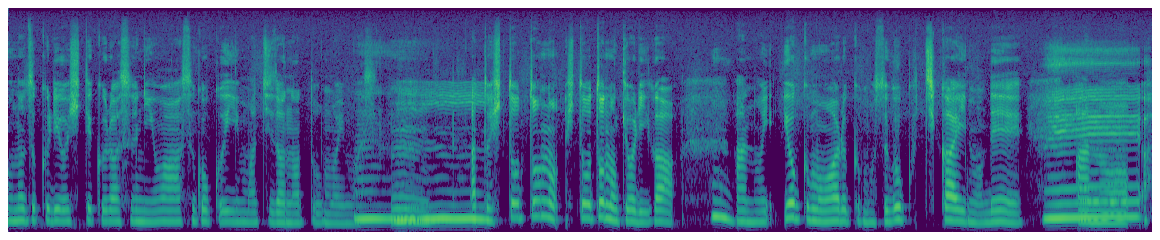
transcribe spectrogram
ものづくりをして暮らすにはすごくいい街だなと思います。うん。あと人との人との距離がうん。あの良くも悪くもすごく近いので、あのあ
